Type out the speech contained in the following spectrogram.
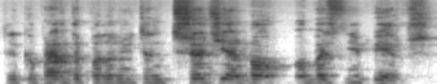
tylko prawdopodobnie ten trzeci albo obecnie pierwszy?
